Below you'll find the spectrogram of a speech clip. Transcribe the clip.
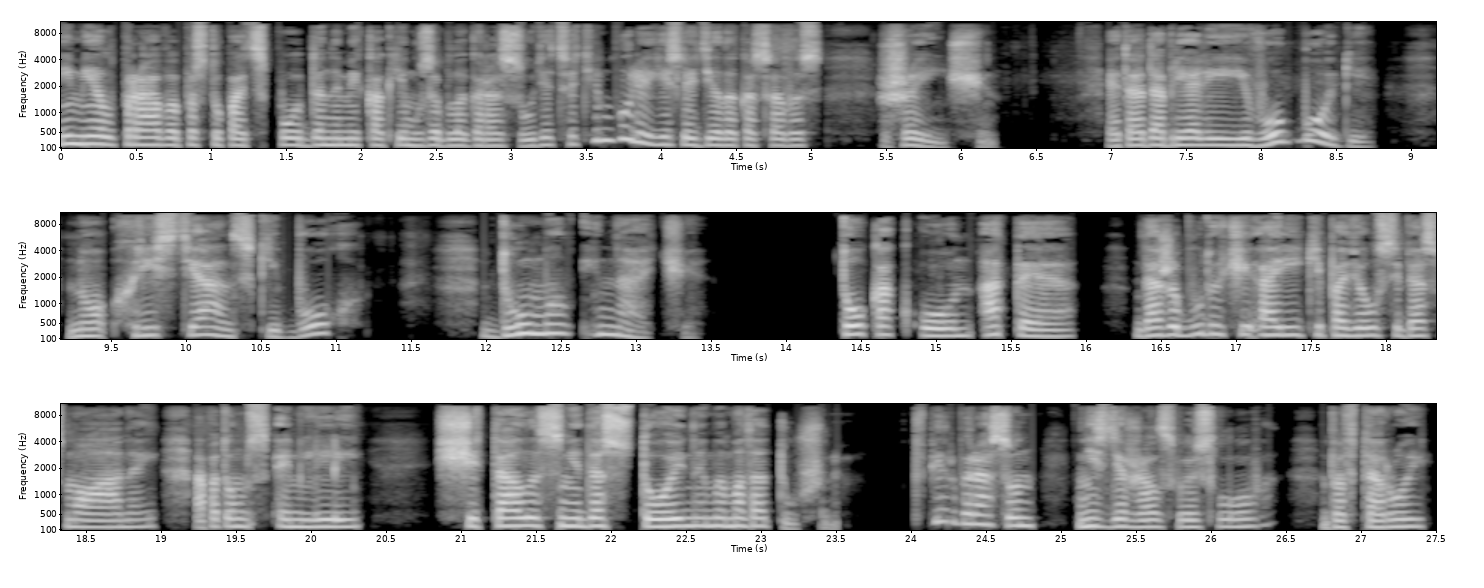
имел право поступать с подданными, как ему заблагорассудится, тем более если дело касалось женщин. Это одобряли и его боги, но христианский бог думал иначе. То, как он, Атеа, даже будучи Арики, повел себя с Моаной, а потом с Эмили, считалось недостойным и малодушным. В первый раз он не сдержал свое слово, во второй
